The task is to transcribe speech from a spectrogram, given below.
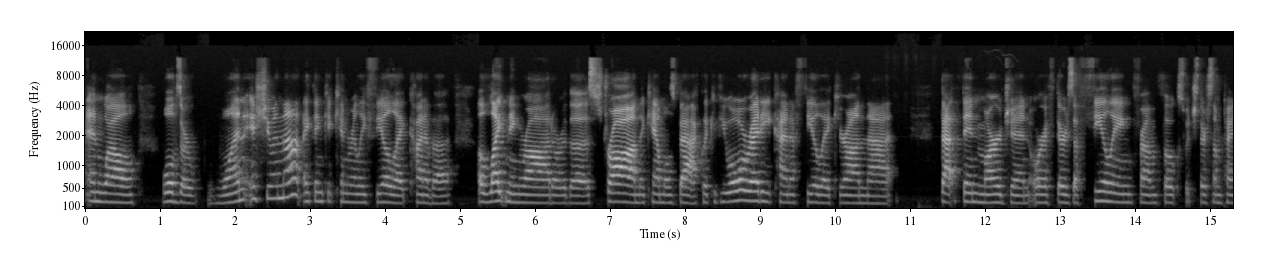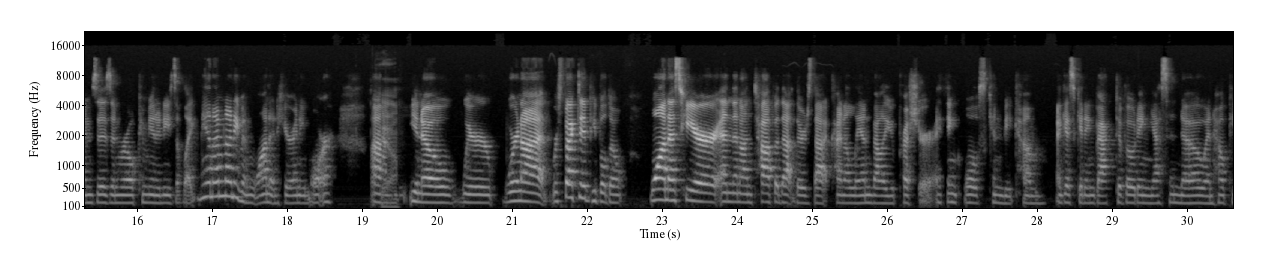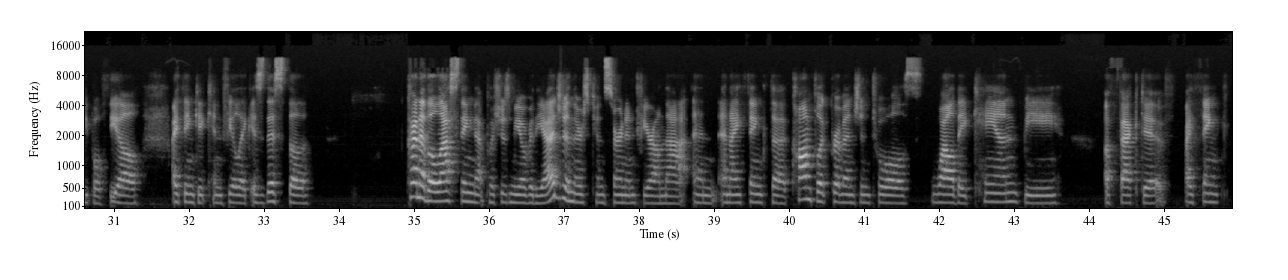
And while wolves are one issue in that, I think it can really feel like kind of a a lightning rod or the straw on the camel's back. Like if you already kind of feel like you're on that that thin margin or if there's a feeling from folks which there sometimes is in rural communities of like man i'm not even wanted here anymore. Um, yeah. you know we're we're not respected. People don't want us here. And then on top of that there's that kind of land value pressure. I think wolves can become i guess getting back to voting yes and no and how people feel. I think it can feel like is this the kind of the last thing that pushes me over the edge and there's concern and fear on that. And and i think the conflict prevention tools while they can be effective i think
